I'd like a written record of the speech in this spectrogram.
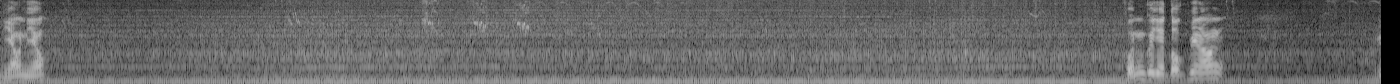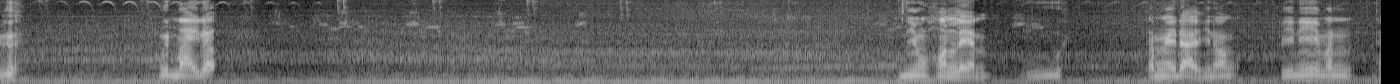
เหนียวเหนียวฝนก็จะตกพี่น้องเออมืดใหม่แล้วนิวฮอลแลนด์ทำไงได้พี่น้อง ปีนี้มันท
